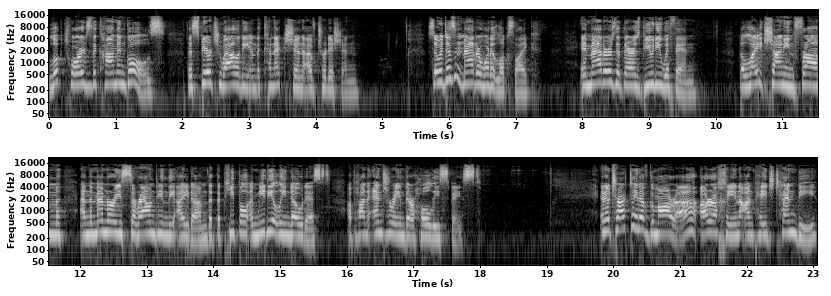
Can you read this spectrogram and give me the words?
look towards the common goals, the spirituality and the connection of tradition. So it doesn't matter what it looks like. It matters that there is beauty within, the light shining from and the memories surrounding the item that the people immediately notice upon entering their holy space. In a tractate of Gemara, Arachin, on page 10b,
